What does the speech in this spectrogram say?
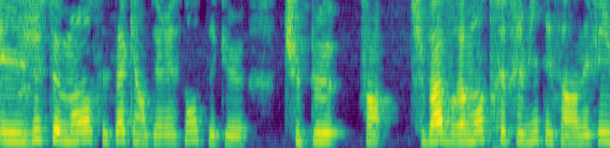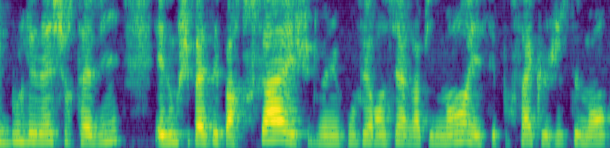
Et justement, c'est ça qui est intéressant, c'est que tu peux, enfin, tu vas vraiment très très vite et ça a un effet boule de neige sur ta vie. Et donc je suis passée par tout ça et je suis devenue conférencière rapidement et c'est pour ça que justement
